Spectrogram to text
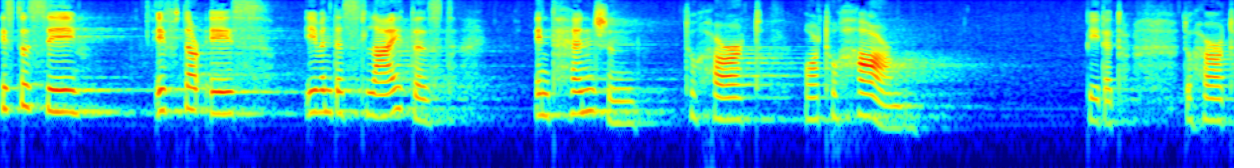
is to see if there is even the slightest intention to hurt or to harm, be that to hurt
